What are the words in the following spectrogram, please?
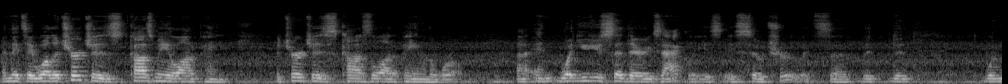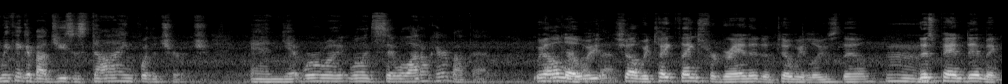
and they'd say, well, the church has caused me a lot of pain. The church has caused a lot of pain in the world. Uh, and what you just said there exactly is, is so true. It's uh, the, the, when we think about Jesus dying for the church, and yet we're willing, willing to say, well, I don't care about that. We all know we shall we take things for granted until we lose them. Mm. This pandemic,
